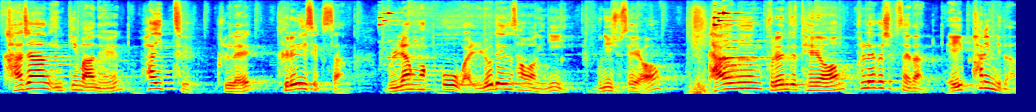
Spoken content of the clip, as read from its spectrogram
가장 인기 많은 화이트, 블랙, 그레이 색상 물량 확보 완료된 상황이니 문의 주세요. 다음은 브랜드 대형 플래그십 세단 A8입니다.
